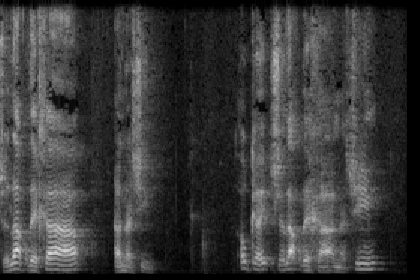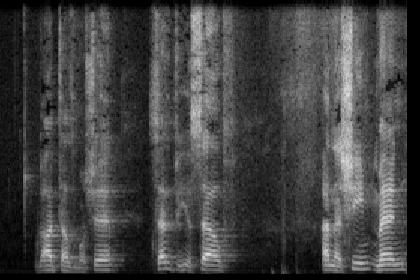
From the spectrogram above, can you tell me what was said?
שלח לך אנשים. Okay, שלח לך אנשים. God tells Moshe, send for yourself אנשים, men,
